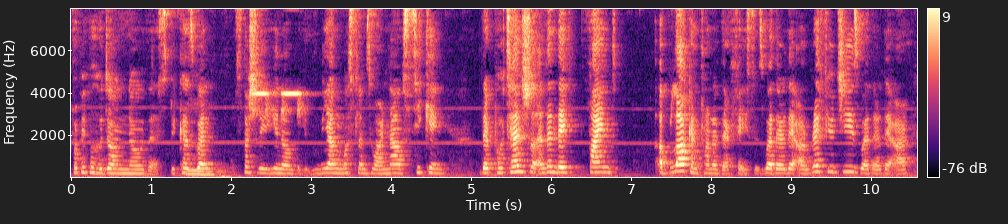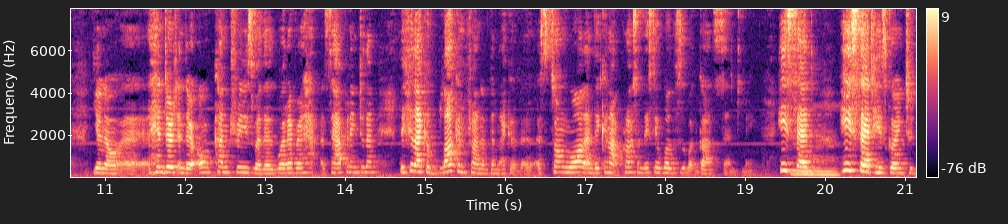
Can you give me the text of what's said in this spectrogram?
for people who don't know this because when especially you know young muslims who are now seeking their potential and then they find a block in front of their faces whether they are refugees whether they are you know uh, hindered in their own countries whether whatever ha- is happening to them they feel like a block in front of them like a, a stone wall and they cannot cross and they say well this is what god sent me. He said he said he's going to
